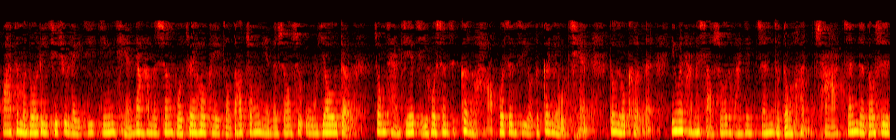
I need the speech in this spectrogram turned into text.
花这么多力气去累积金钱，让他们生活最后可以走到中年的时候是无忧的，中产阶级或甚至更好，或甚至有的更有钱都有可能，因为他们小时候的环境真的都很差，真的都是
